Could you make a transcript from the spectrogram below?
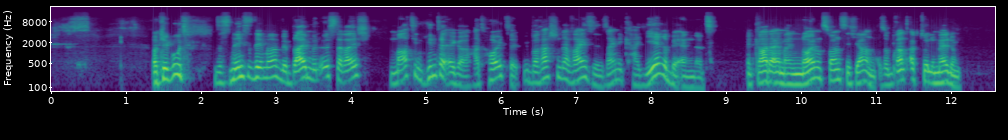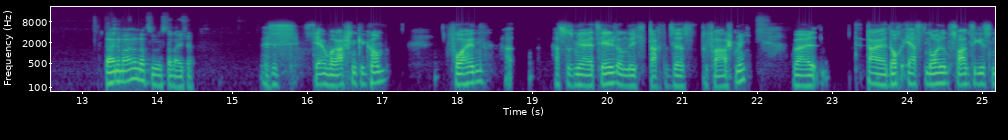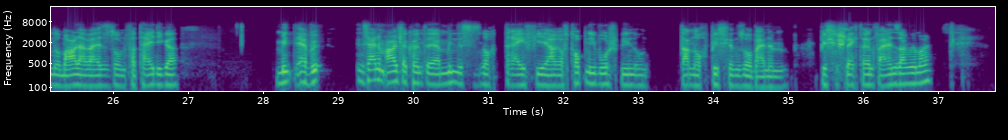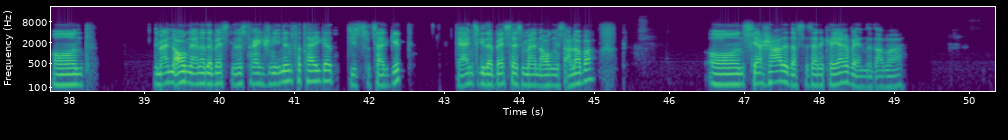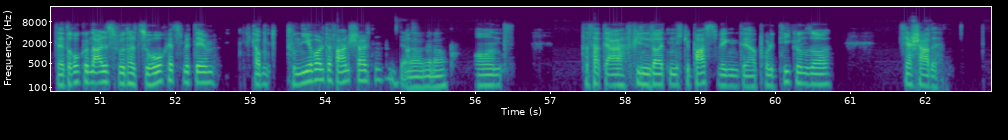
Okay, gut. Das nächste Thema, wir bleiben in Österreich. Martin Hinteregger hat heute überraschenderweise seine Karriere beendet. Mit gerade einmal 29 Jahren. Also brandaktuelle Meldung. Deine Meinung dazu, Österreicher? Es ist sehr überraschend gekommen. Vorhin hast du es mir erzählt und ich dachte zuerst, du verarscht mich, weil da er doch erst 29 ist und normalerweise so ein Verteidiger, mit, er, in seinem Alter könnte er mindestens noch drei, vier Jahre auf Top-Niveau spielen und dann noch ein bisschen so bei einem bisschen schlechteren Verein, sagen wir mal. Und in meinen Augen einer der besten österreichischen Innenverteidiger, die es zurzeit gibt. Der einzige, der besser ist in meinen Augen, ist Alaba. Und sehr schade, dass er seine Karriere beendet, aber der Druck und alles wird halt zu hoch jetzt mit dem, ich glaube, ein Turnier wollte er veranstalten. Genau, genau. Und das hat ja vielen Leuten nicht gepasst wegen der Politik und so. Sehr schade.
